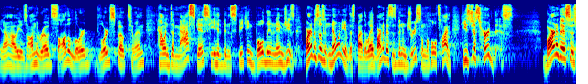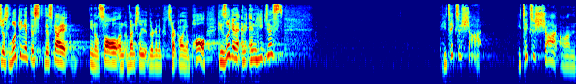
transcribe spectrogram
You know, how he was on the road, saw the Lord, Lord spoke to him, how in Damascus he had been speaking boldly in the name of Jesus. Barnabas doesn't know any of this, by the way. Barnabas has been in Jerusalem the whole time. He's just heard this. Barnabas is just looking at this, this guy you know, Saul, and eventually they're going to start calling him Paul. He's looking at, and, and he just, he takes a shot. He takes a shot on,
